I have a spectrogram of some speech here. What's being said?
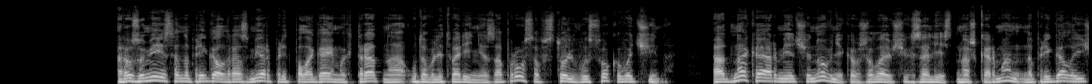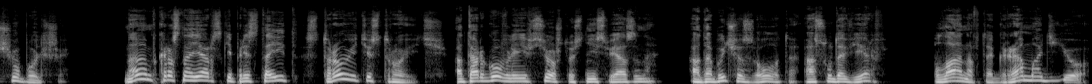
Разумеется, напрягал размер предполагаемых трат на удовлетворение запросов столь высокого чина. Однако армия чиновников, желающих залезть в наш карман, напрягала еще больше. Нам в Красноярске предстоит строить и строить, а торговля и все, что с ней связано, а добыча золота, а судоверфь. Планов-то громадье.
